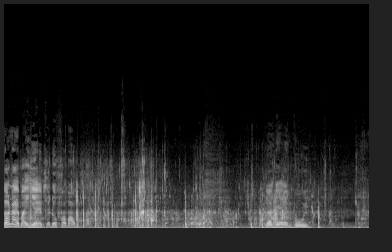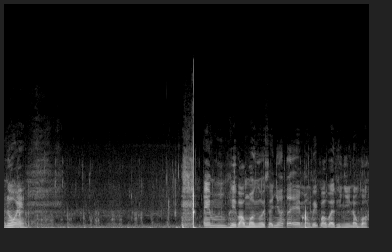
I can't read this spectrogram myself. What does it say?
Tối nay 7 giờ em sẽ đốt pháo bông. Cho trẻ em vui. Noel. Em hy vọng mọi người sẽ nhớ tới em bằng việc bảo vệ thiên nhiên động vật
